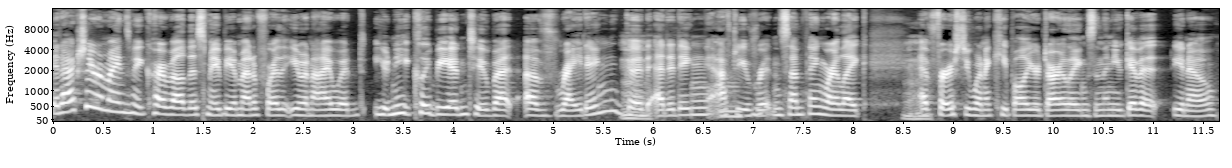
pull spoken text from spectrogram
It actually reminds me, Carvell, this may be a metaphor that you and I would uniquely be into, but of writing, good mm-hmm. editing after you've mm-hmm. written something where like mm-hmm. at first you want to keep all your darlings and then you give it, you know,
